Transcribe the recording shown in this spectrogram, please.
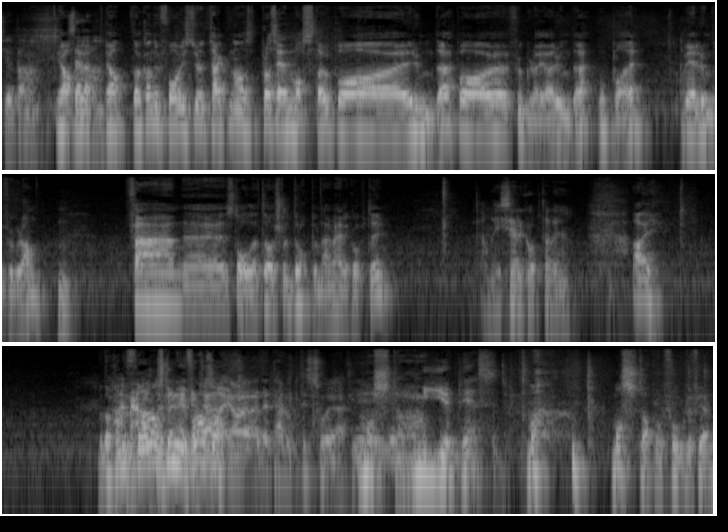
kjøper den? Ja, Selger den? ja, da kan du få, hvis du tar den og plasserer en Masta oppå Runde, på Fugløya Runde, oppå der, ved lundefuglene, Mm. Fan eh, Ståle til å droppe den der med helikopter. Han er ikke helikopter, det. Ai. Men da kan Nei, du få ganske mye for det, altså. Ja, ja, dette her lukter så jæklig Masta. mye pes. Mazda på Fuglefjell.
